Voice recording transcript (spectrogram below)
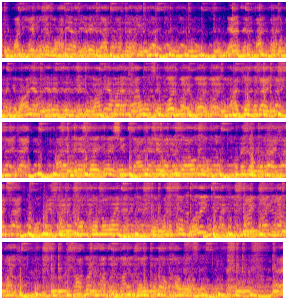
કે મારી એક વખત વાણિયા ઘરે જાતો મને નક્કી થાય. ન્યા જઈને માગતો મને કે વાણિયા ઘરે જઈને કીધું, વાણિયા મારે ખાવું છે. બોલ મારી, બોલ. આજ જો કદાચ મારા ઘરે કોઈ સિંગ દાળિયા લેવા નતો આવતું. અને જો કદાચ હું કઈ તાણે પહોંચતો ન હોય ને, તો મને તો મળી કહેવાય. ભાઈ ભાઈ માઈ ભાઈ. હા બોલ હા બોલ મારે બોકડો ખાવો છે. હે?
